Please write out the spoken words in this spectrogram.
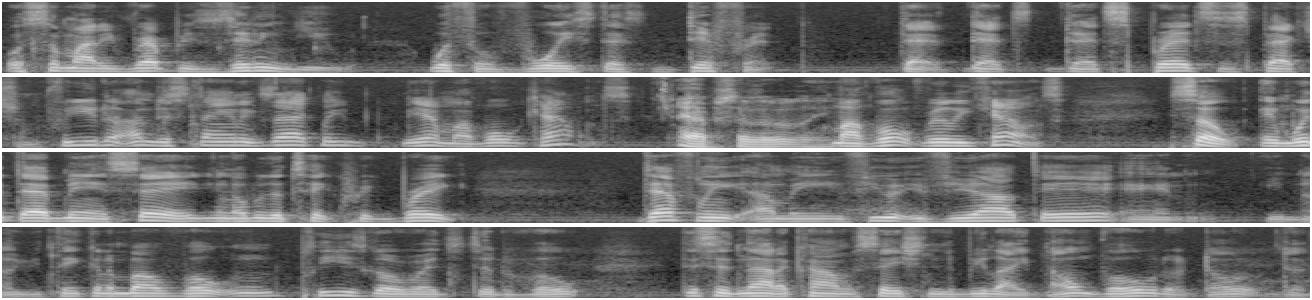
or somebody representing you with a voice that's different. That that's that spreads the spectrum for you to understand exactly. Yeah, my vote counts Absolutely. my vote really counts. So, and with that being said, you know, we're gonna take a quick break. Definitely, I mean, if you if you're out there and you know you're thinking about voting, please go register to vote. This is not a conversation to be like, don't vote or don't. The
